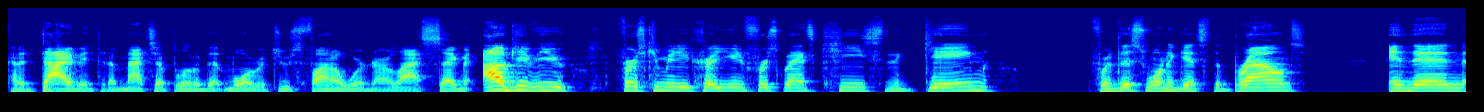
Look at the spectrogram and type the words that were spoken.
kind of dive into the matchup a little bit more with Drew's final word in our last segment. I'll give you First Community Credit Union first glance keys to the game for this one against the Browns. And then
